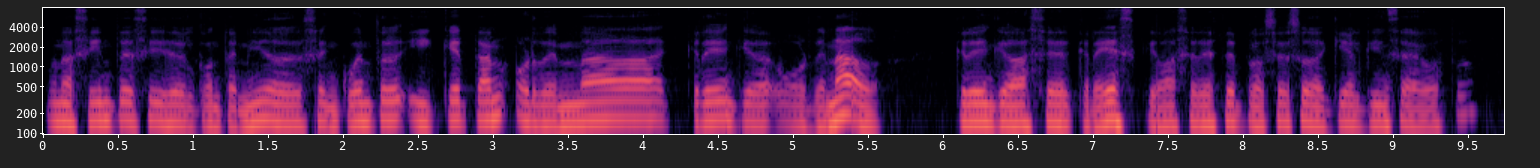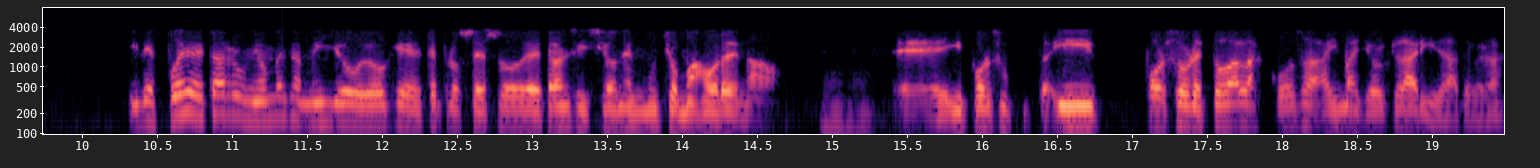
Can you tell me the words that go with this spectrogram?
una síntesis del contenido de ese encuentro y qué tan ordenada creen que, ordenado creen que va a ser, crees que va a ser este proceso de aquí al 15 de agosto? Y después de esta reunión, Benjamín, yo veo que este proceso de transición es mucho más ordenado. Eh, y por su, y por sobre todas las cosas hay mayor claridad, ¿verdad?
